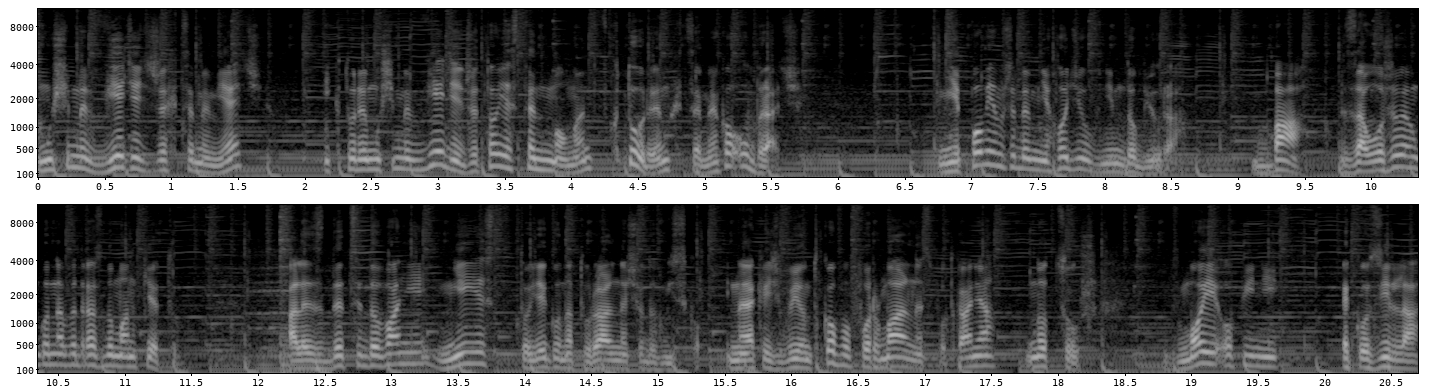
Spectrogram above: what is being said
musimy wiedzieć, że chcemy mieć i który musimy wiedzieć, że to jest ten moment, w którym chcemy go ubrać. Nie powiem, żebym nie chodził w nim do biura. Ba, założyłem go nawet raz do mankietu. Ale zdecydowanie nie jest to jego naturalne środowisko. I na jakieś wyjątkowo formalne spotkania, no cóż, w mojej opinii Ekozilla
